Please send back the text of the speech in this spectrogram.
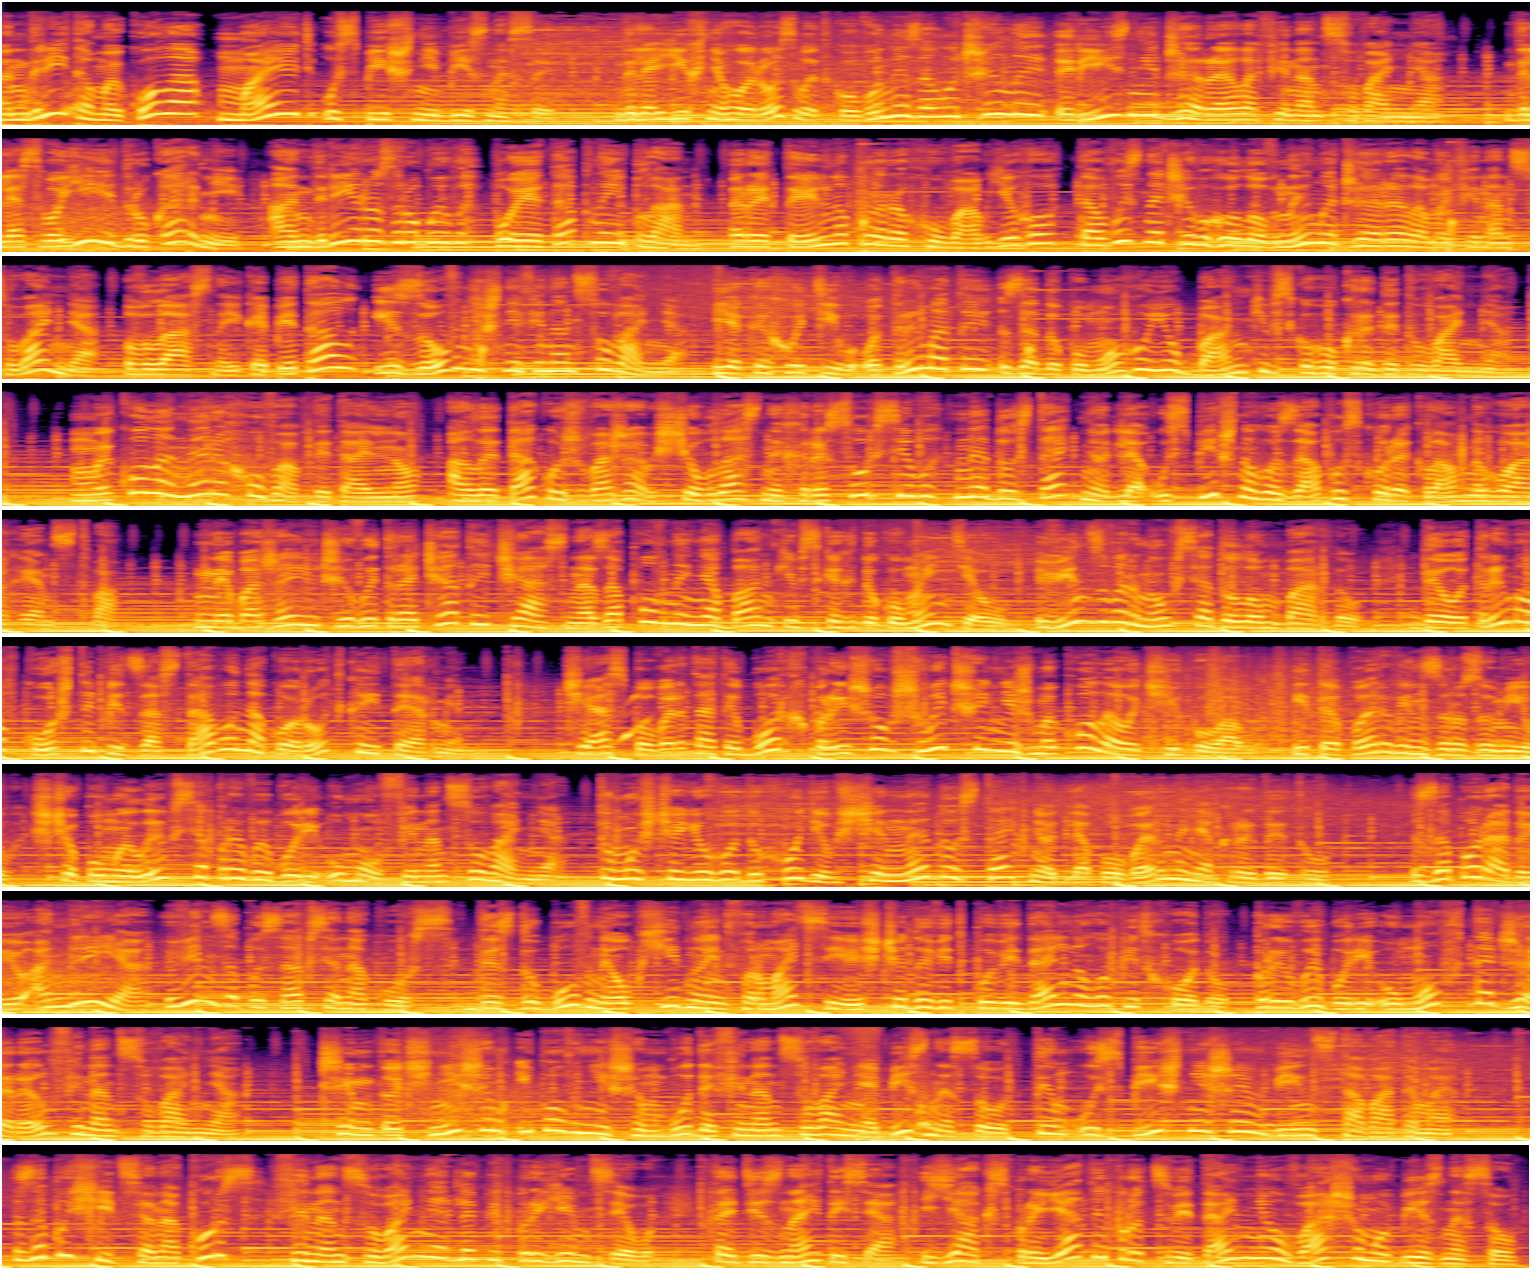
Андрій та Микола мають успішні бізнеси. Для їхнього розвитку вони залучили різні джерела фінансування. Для своєї друкарні Андрій розробив поетапний план, ретельно прорахував його та визначив головними джерелами фінансування власний капітал і зовнішнє фінансування, яке хотів отримати за допомогою банківського кредитування. Микола не рахував детально, але також вважав, що власних ресурсів недостатньо для успішного запуску рекламного агентства. Не бажаючи витрачати час на заповнення банківських документів, він звернувся до ломбарду, де отримав кошти під заставу на короткий термін. Час повертати борг прийшов швидше, ніж Микола очікував, і тепер він зрозумів, що помилився при виборі умов фінансування, тому що його доходів ще недостатньо для повернення кредиту. За порадою Андрія він записався на курс, де здобув необхідну інформацію щодо відповідального підходу при виборі умов та джерел фінансування. Чим точнішим і повнішим буде фінансування бізнесу, тим успішнішим він ставатиме. Запишіться на курс фінансування для підприємців та дізнайтеся, як сприяти процвітанню вашому бізнесу.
